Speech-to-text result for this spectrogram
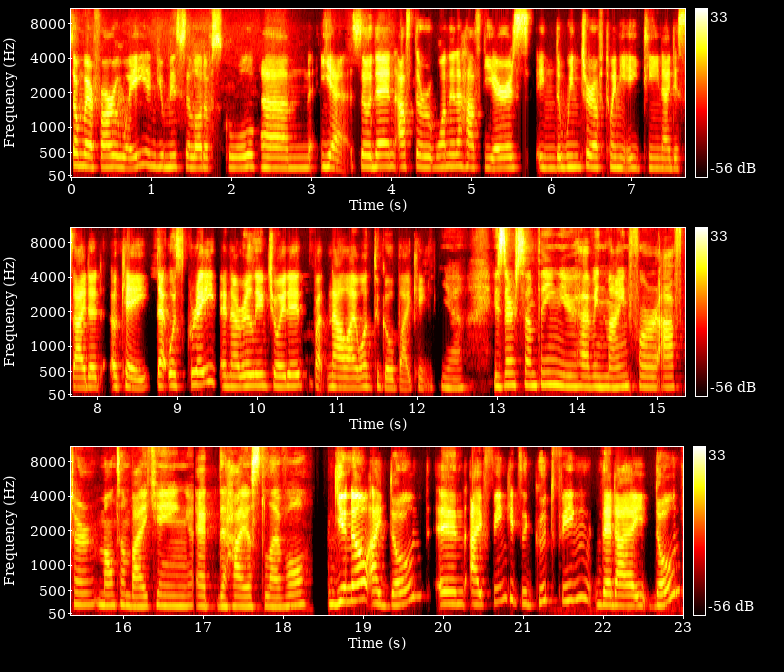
somewhere far away and you miss a lot of school. Um, yeah. So then after one and a half years in the winter of 2018, I decided, okay, that was great and I really enjoyed it, but now I want to go biking. Yeah. Is there something you have in mind for after mountain biking at the highest level? You know, I don't. And I think it's a good thing that I don't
